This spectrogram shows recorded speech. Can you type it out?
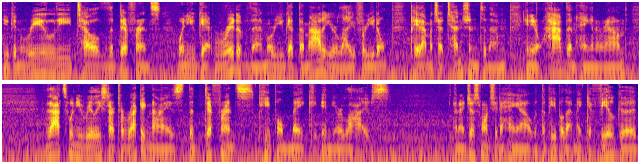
you can really tell the difference when you get rid of them or you get them out of your life or you don't pay that much attention to them and you don't have them hanging around that's when you really start to recognize the difference people make in your lives. And I just want you to hang out with the people that make you feel good,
